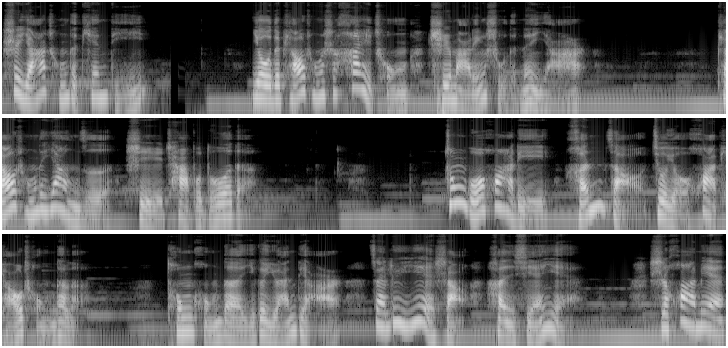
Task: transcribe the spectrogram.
是蚜虫的天敌。有的瓢虫是害虫，吃马铃薯的嫩芽儿。瓢虫的样子是差不多的。中国画里很早就有画瓢虫的了，通红的一个圆点儿在绿叶上很显眼，使画面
